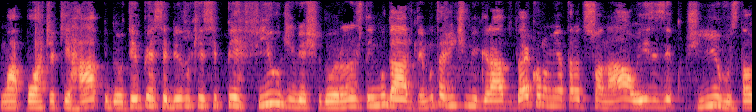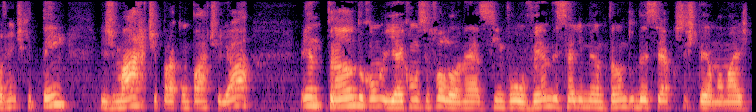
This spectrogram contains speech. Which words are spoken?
um aporte aqui rápido, eu tenho percebido que esse perfil de investidor anjo tem mudado. Tem muita gente migrado da economia tradicional, ex-executivos, tal, gente que tem smart para compartilhar, entrando, como, e aí como você falou, né, se envolvendo e se alimentando desse ecossistema, mas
